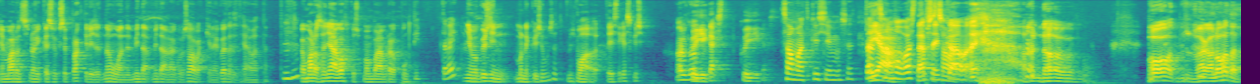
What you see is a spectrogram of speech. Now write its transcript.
ja ma arvan, et siin on ikka siuksed praktilised nõuanded, mida, mida nagu saavadki nagu edasi teha, vaata mm. -hmm. aga ma arvan, see on hea koht, kus ma panen praegu punkti. ja ma küsin mõned küsimused, mis ma teiste käest küsin. kõigi käest, kõigi käest. samad küsimused, tahad samu vastuseid ka või no ma väga loodan,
